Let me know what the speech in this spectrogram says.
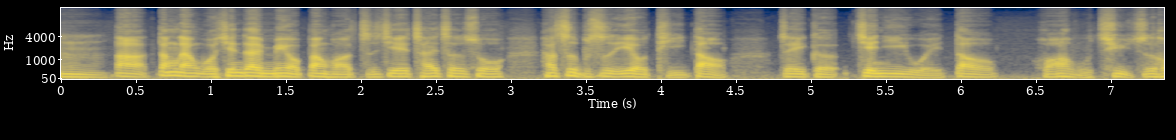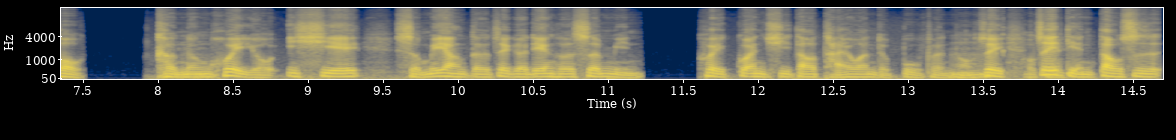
嗯，那当然，我现在没有办法直接猜测说他是不是也有提到这个菅义伟到华府去之后，可能会有一些什么样的这个联合声明，会关系到台湾的部分哦，所以这一点倒是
